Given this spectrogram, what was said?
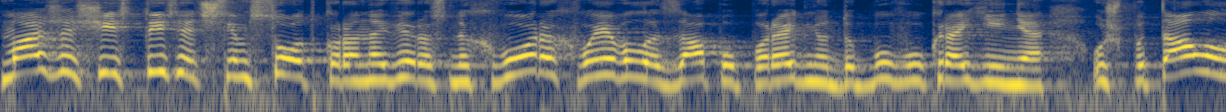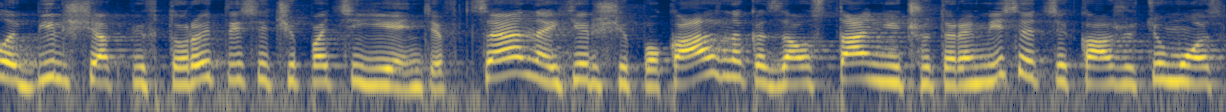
Майже 6700 коронавірусних хворих виявили за попередню добу в Україні. Ушпиталили більш як півтори тисячі пацієнтів. Це найгірші показники за останні чотири місяці, кажуть у МОЗ.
